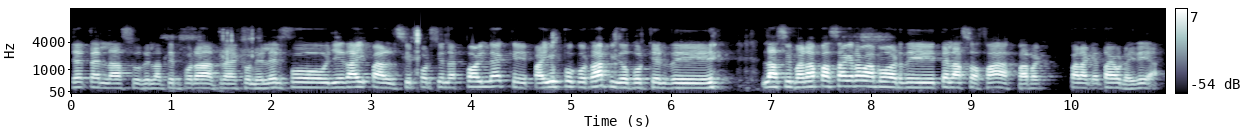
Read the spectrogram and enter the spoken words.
De Ted Lasso de la temporada 3 con el elfo Jedi para el 100% spoiler, que para ir un poco rápido, porque el de la semana pasada grabamos el de Fast, para, para que te hagas una idea.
